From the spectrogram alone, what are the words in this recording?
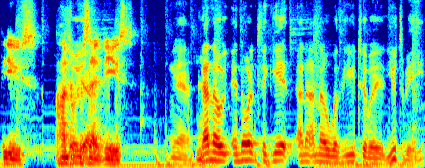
views, 100 percent views. Yeah, I know. In order to get, and I know with YouTube, it used to be,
